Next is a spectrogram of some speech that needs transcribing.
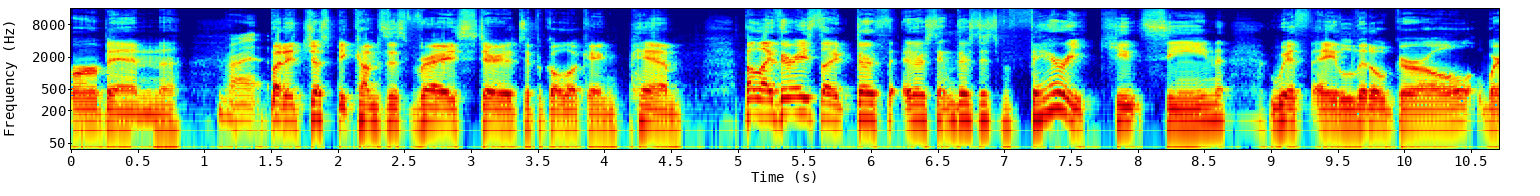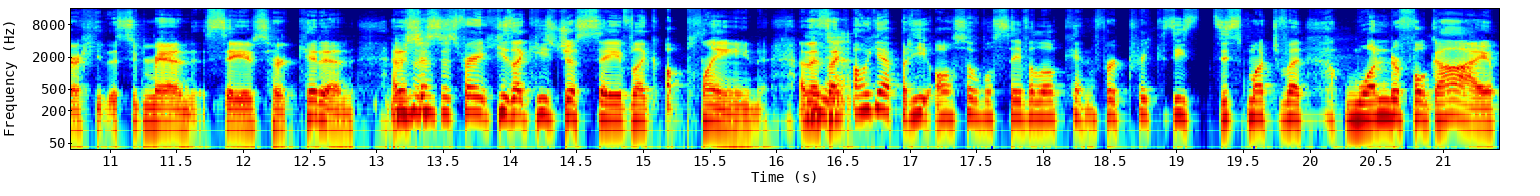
urban. right. but it just becomes this very stereotypical looking pimp. But like there is like there's there's there's this very cute scene with a little girl where he, the Superman saves her kitten, and it's mm-hmm. just this very he's like he's just saved like a plane, and it's like oh yeah, but he also will save a little kitten for a treat because he's this much of a wonderful guy.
